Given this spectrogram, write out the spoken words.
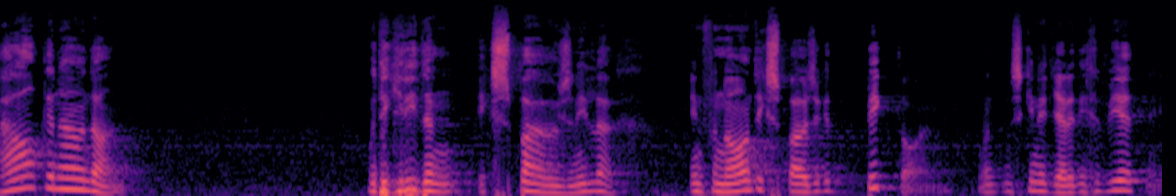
Elke nou en dan moet ek hierdie ding expose in die lig. En vanaand expose ek dit big time want miskien het jy dit nie geweet nie.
